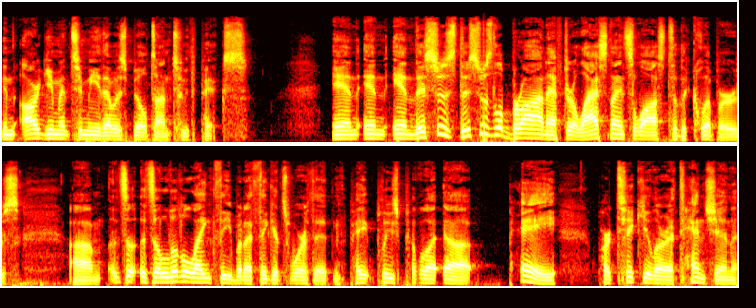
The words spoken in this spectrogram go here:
an argument to me that was built on toothpicks. And and and this was this was LeBron after last night's loss to the Clippers. Um, it's a, it's a little lengthy, but I think it's worth it. And pay, please uh, pay particular attention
